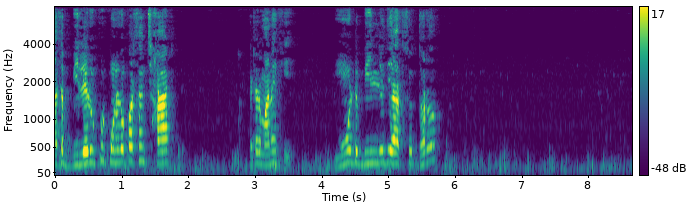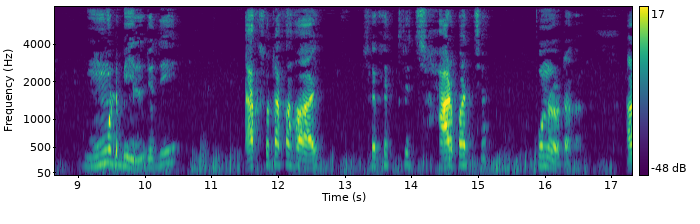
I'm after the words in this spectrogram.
আচ্ছা বিলের উপর পনেরো পার্সেন্ট ছাড়, এটার মানে কি? মোট বিল যদি একশো, ধরো, মোট বিল যদি একশো টাকা হয়, সেক্ষেত্রে ছাড় পাচ্ছে পনেরো টাকা। আর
